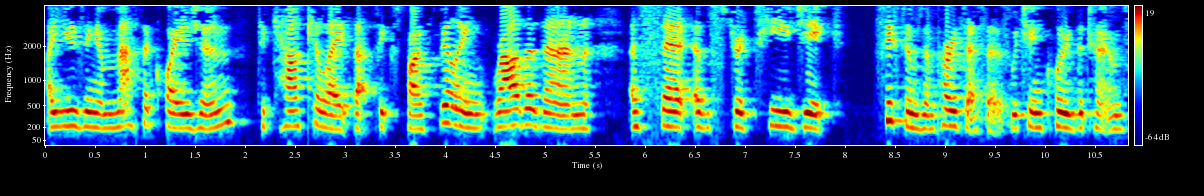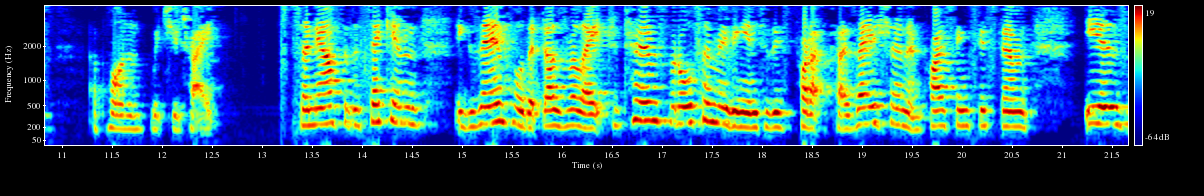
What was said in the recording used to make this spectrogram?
are using a math equation to calculate that fixed price billing rather than a set of strategic systems and processes which include the terms upon which you trade. So now for the second example that does relate to terms, but also moving into this productization and pricing system is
